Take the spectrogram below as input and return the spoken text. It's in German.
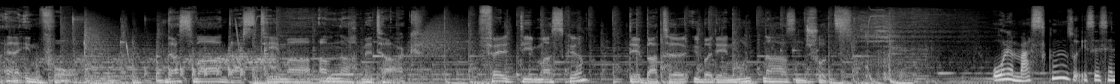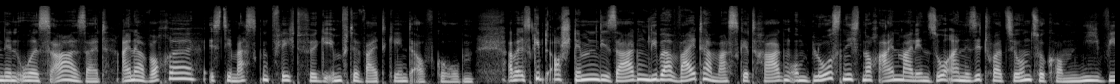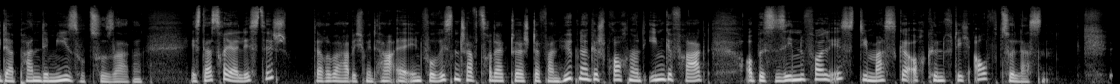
HR Info. Das war das Thema am Nachmittag. Fällt die Maske? Debatte über den Mund-Nasenschutz. Ohne Masken, so ist es in den USA. Seit einer Woche ist die Maskenpflicht für Geimpfte weitgehend aufgehoben. Aber es gibt auch Stimmen, die sagen, lieber weiter Maske tragen, um bloß nicht noch einmal in so eine Situation zu kommen. Nie wieder Pandemie sozusagen. Ist das realistisch? Darüber habe ich mit HR Info Wissenschaftsredakteur Stefan Hübner gesprochen und ihn gefragt, ob es sinnvoll ist, die Maske auch künftig aufzulassen.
